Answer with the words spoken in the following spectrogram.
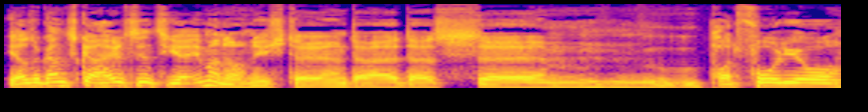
Ja, so ganz geheilt sind sie ja immer noch nicht. Äh, da das ähm, Portfolio,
